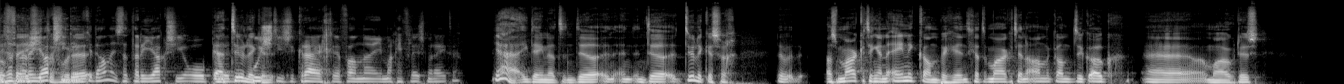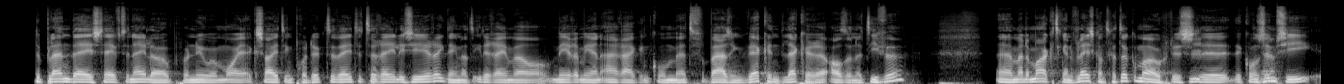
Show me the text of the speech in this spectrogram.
is dat een reactie, denk je dan? Is dat een reactie op ja, de, push die ze krijgen van uh, je mag geen vlees meer eten? Ja, ik denk dat een deel, een, een deel, tuurlijk is er, de, als marketing aan de ene kant begint, gaat de marketing aan de andere kant natuurlijk ook uh, omhoog. Dus de plant-based heeft een hele hoop nieuwe, mooie, exciting producten weten te realiseren. Ik denk dat iedereen wel meer en meer in aanraking komt met verbazingwekkend lekkere alternatieven. Uh, maar de marketing aan de vleeskant gaat ook omhoog. Dus hm. de, de, consumptie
